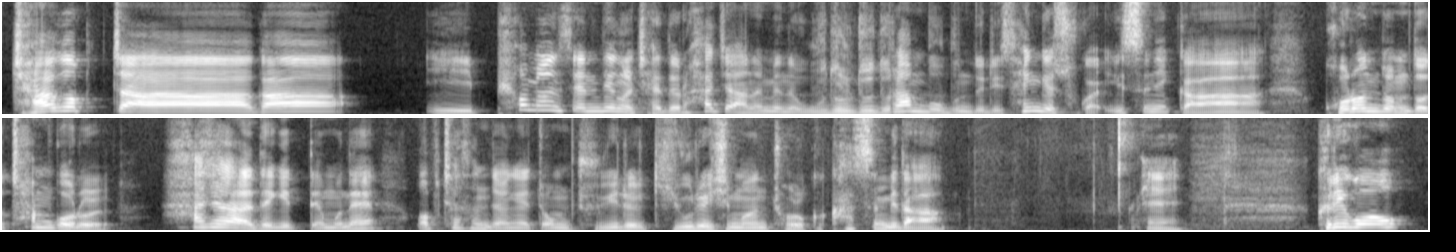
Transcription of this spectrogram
작업자가 이 표면 샌딩을 제대로 하지 않으면 우둘두둘한 부분들이 생길 수가 있으니까 그런 점도 참고를 하셔야 되기 때문에 업체 선정에 좀 주의를 기울이시면 좋을 것 같습니다. 예. 그리고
